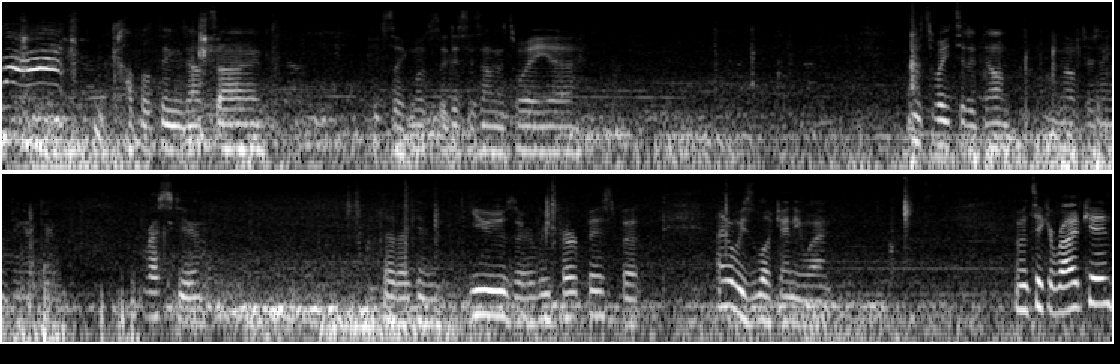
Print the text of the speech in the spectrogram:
A couple things outside. Looks like most of this is on its way. Uh, its way to the dump. I don't know if there's anything I can rescue that I can use or repurpose, but I always look anyway. You want to take a ride, kid?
